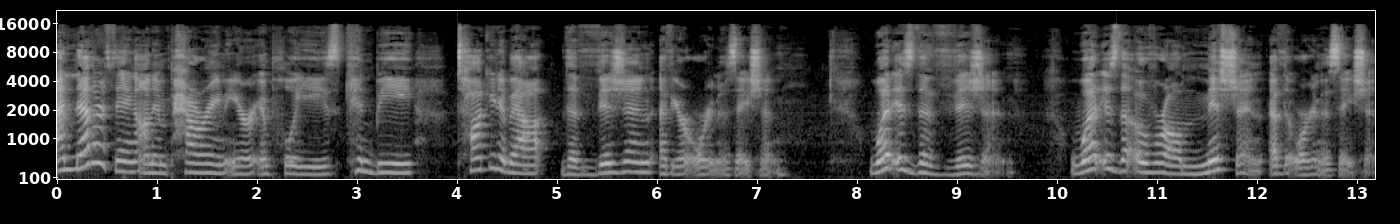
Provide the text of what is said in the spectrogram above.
Another thing on empowering your employees can be talking about the vision of your organization. What is the vision? What is the overall mission of the organization?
